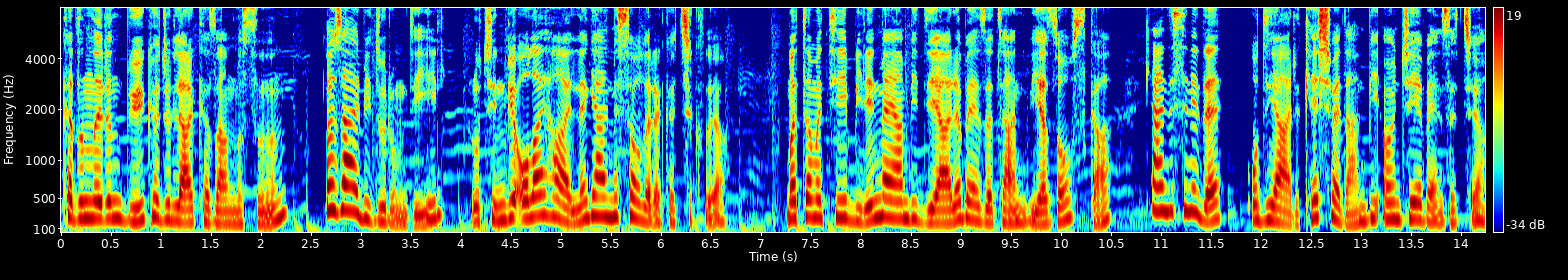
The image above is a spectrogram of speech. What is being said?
kadınların büyük ödüller kazanmasının özel bir durum değil, rutin bir olay haline gelmesi olarak açıklıyor. Matematiği bilinmeyen bir diyara benzeten Vyazovska, kendisini de o diyarı keşfeden bir önceye benzetiyor.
